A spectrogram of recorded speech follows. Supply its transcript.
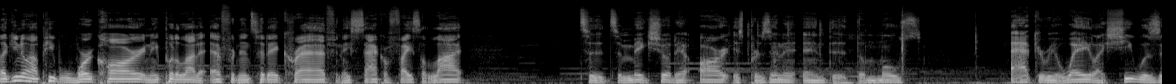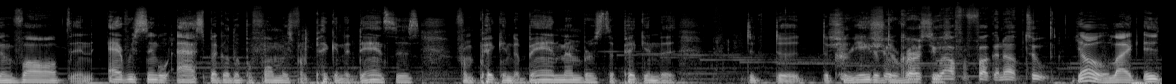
like you know how people work hard and they put a lot of effort into their craft and they sacrifice a lot to to make sure their art is presented in the, the most accurate way. Like she was involved in every single aspect of the performance from picking the dancers, from picking the band members to picking the the the, the creative She'll directors curse you out for fucking up too. yo, like it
